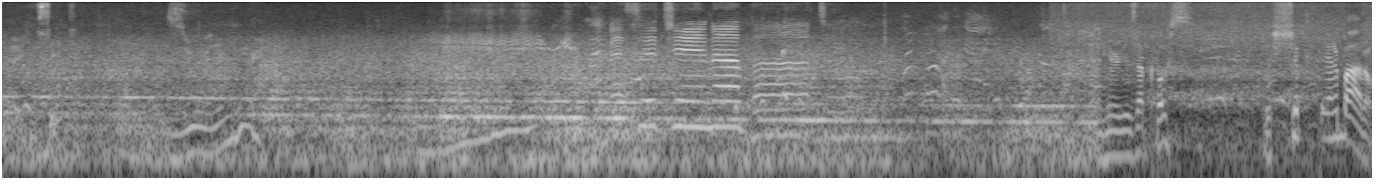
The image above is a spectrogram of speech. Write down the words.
There you can see it. Zooming in here. Message in a bottle. And here it is up close. The ship in a bottle.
